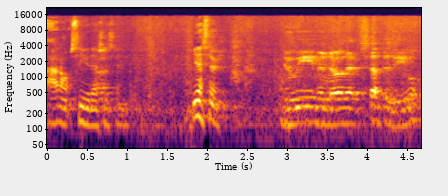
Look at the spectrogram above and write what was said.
I don't see it as the same. Yes, sir. Do we even know that stuff is evil?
